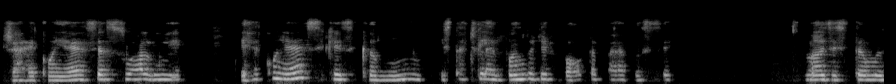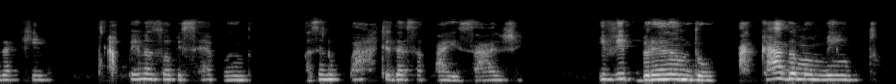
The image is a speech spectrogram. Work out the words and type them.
já reconhece a sua luz e reconhece que esse caminho está te levando de volta para você. Nós estamos aqui apenas observando, fazendo parte dessa paisagem e vibrando a cada momento,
